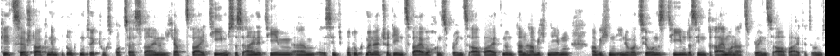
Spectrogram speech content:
geht es sehr stark in den Produktentwicklungsprozess rein. Und ich habe zwei Teams. Das eine Team ähm, sind die Produktmanager, die in zwei Wochen Sprints arbeiten. Und dann habe ich neben habe ich ein Innovationsteam, das in drei Monats Sprints arbeitet. Und,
